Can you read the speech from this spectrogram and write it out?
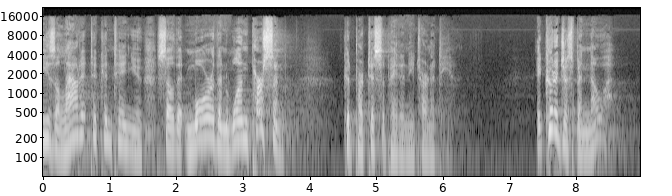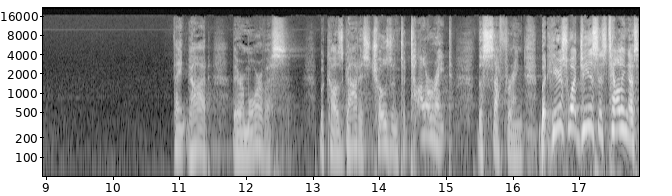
He's allowed it to continue so that more than one person could participate in eternity. It could have just been Noah. Thank God there are more of us because God has chosen to tolerate the suffering. But here's what Jesus is telling us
